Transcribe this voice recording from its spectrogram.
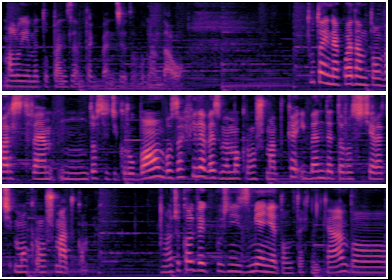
malujemy to pędzlem, tak będzie to wyglądało. Tutaj nakładam tą warstwę mm, dosyć grubą, bo za chwilę wezmę mokrą szmatkę i będę to rozcierać mokrą szmatką. Aczkolwiek później zmienię tą technikę, bo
